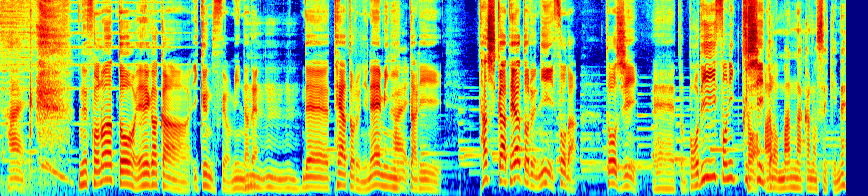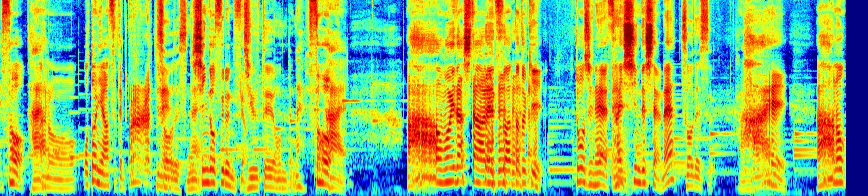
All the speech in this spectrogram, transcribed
はい。ねその後映画館行くんですよみんなで、うんうんうんでテアトルにね見に行ったり、確かテアトルにそうだ当時、えー、とボディソニックシート真ん中の席ね。そう、はいあの音に合わせてブルルルってねね振動するんですよ重低音でね。そうはい。あー思い出したあれ座った時 当時ね最新でしたよね、そうです。はいあの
